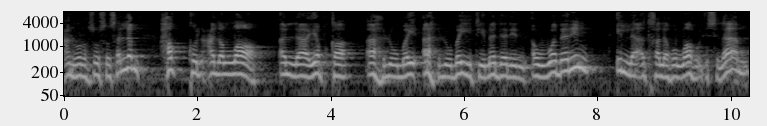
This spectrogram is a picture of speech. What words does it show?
عنه الرسول صلى الله عليه وسلم حق على الله ألا يبقى أهل, مي أهل بيت مدر أو وبر إلا أدخله الله الإسلام.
